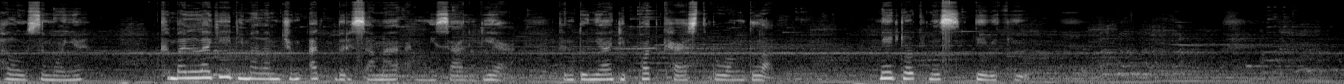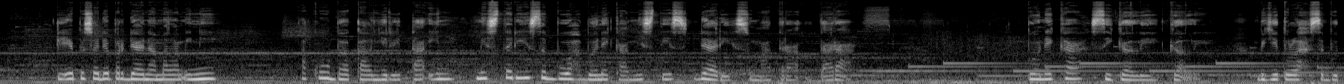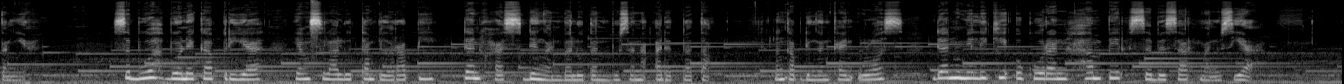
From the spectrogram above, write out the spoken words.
Halo semuanya, kembali lagi di malam Jumat bersama Anissa Lydia, tentunya di podcast Ruang Gelap. May darkness be with you. Di episode perdana malam ini, aku bakal nyeritain misteri sebuah boneka mistis dari Sumatera Utara. Boneka si Gale-Gale, begitulah sebutannya. Sebuah boneka pria yang selalu tampil rapi dan khas dengan balutan busana adat Batak, lengkap dengan kain ulos dan memiliki ukuran hampir sebesar manusia.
